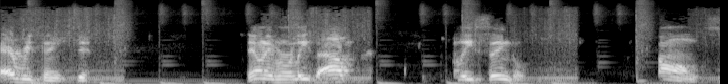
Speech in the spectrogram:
Everything's digital. They don't even release albums, release singles, songs.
